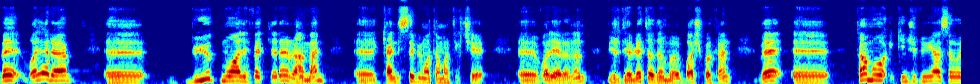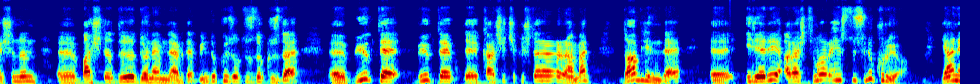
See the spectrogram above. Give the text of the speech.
Ve Valera e, büyük muhalefetlere rağmen e, kendisi de bir matematikçi, e, Valera'nın bir devlet adamı, başbakan ve e, tam o İkinci Dünya Savaşı'nın e, başladığı dönemlerde 1939'da e, büyük de büyük de e, karşı çıkışlara rağmen Dublin'de e, ileri araştırmalar enstitüsünü kuruyor. Yani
